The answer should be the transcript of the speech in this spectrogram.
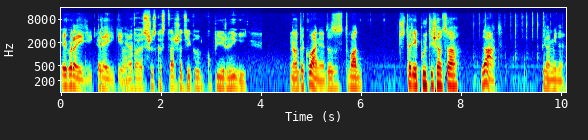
jego religi- religię, nie? No, to jest wszystko starsze od jego głupiej religii. No dokładnie, to, z- to ma 4,5 tysiąca lat. Piramidy.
